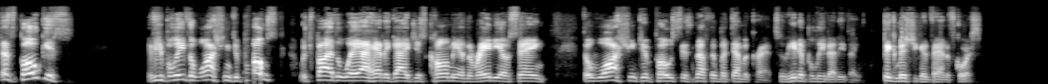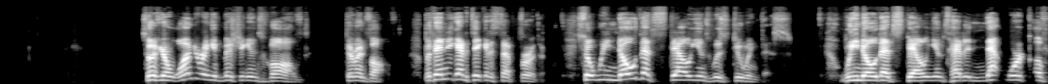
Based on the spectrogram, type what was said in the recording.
That's bogus. If you believe the Washington Post, which by the way, I had a guy just call me on the radio saying the Washington Post is nothing but Democrats. So he didn't believe anything. Big Michigan fan, of course. So if you're wondering if Michigan's involved, they're involved. But then you got to take it a step further. So we know that Stalions was doing this. We know that Stalions had a network of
